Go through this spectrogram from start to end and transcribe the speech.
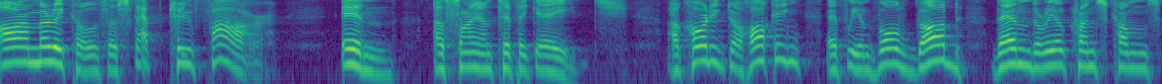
Are miracles a step too far in a scientific age. According to Hawking, if we involve God, then the real crunch comes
